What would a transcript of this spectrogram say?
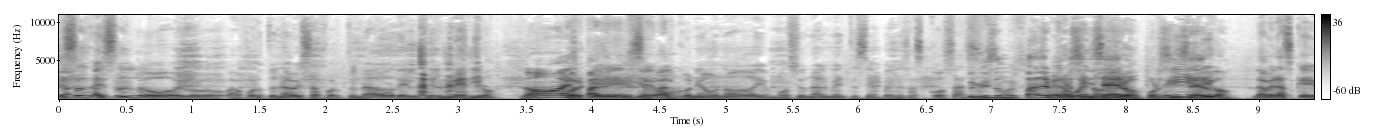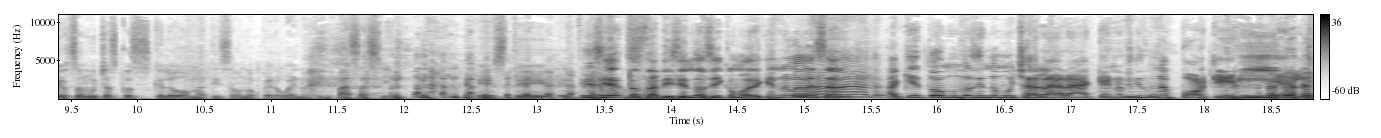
Eso, eso es lo, lo afortunado y desafortunado del, del medio. No, es porque padrísimo. se balconea uno emocionalmente siempre en esas cosas. Te hizo muy padre Pero por bueno, sincero, digo, por sí, sincero. digo, la verdad es que son muchas cosas que luego matiza uno, pero bueno, en fin, pasa así. Este, eh, Diciendo, o sea, diciendo así como de que no mames, aquí todo el mundo haciendo mucha laraca, y no sé qué, es una porquería.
